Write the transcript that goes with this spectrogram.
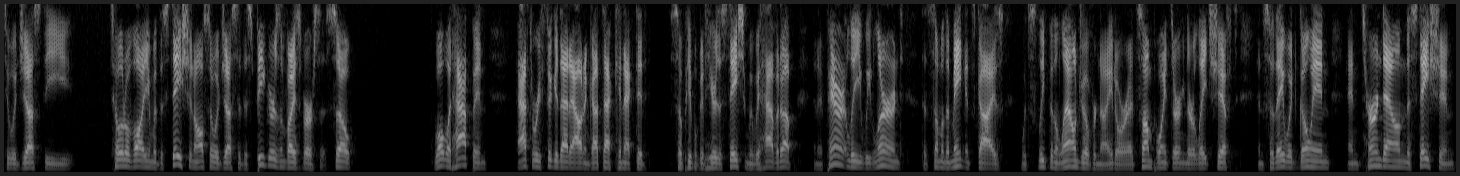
to adjust the total volume of the station also adjusted the speakers and vice versa. So what would happen after we figured that out and got that connected so people could hear the station, we would have it up and apparently we learned that some of the maintenance guys would sleep in the lounge overnight or at some point during their late shift and so they would go in and turn down the station,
